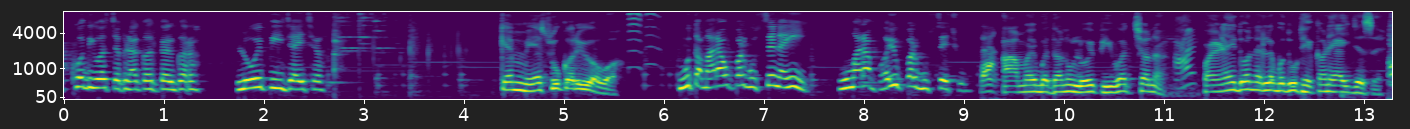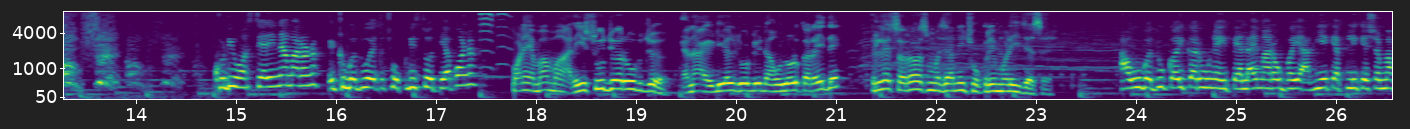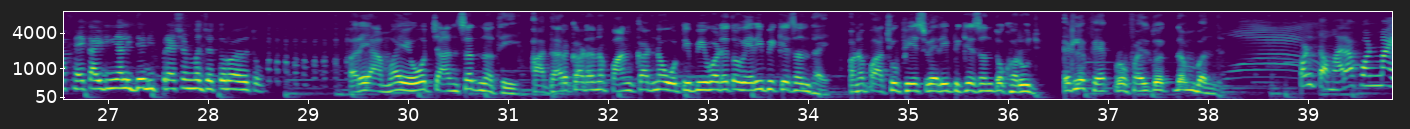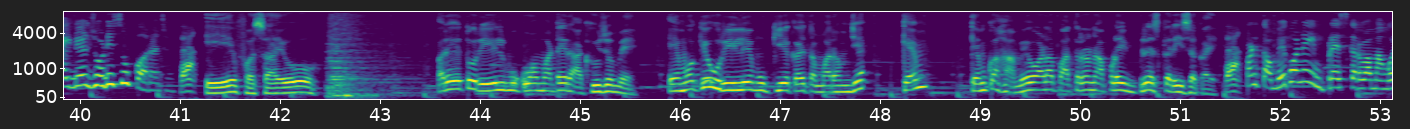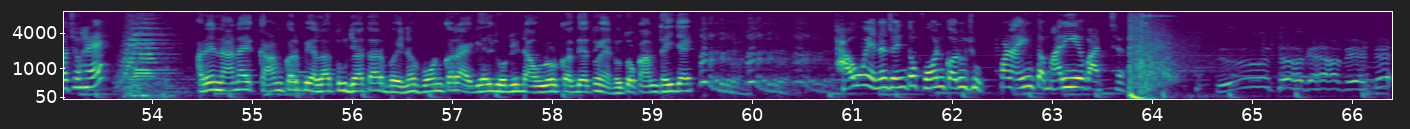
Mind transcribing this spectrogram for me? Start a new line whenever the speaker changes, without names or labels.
આખો દિવસ ઝઘડા કર કર કર લોહી પી જાય છે.
કેમ મેં શું કર્યું હવે?
હું તમારા ઉપર ગુસ્સે નહીં હું મારા ભાઈ ઉપર ગુસ્સે છું.
મેં બધાનું લોહી પીવ જ છે ને પરણાઈ દો ને એટલે બધું ઠેકાણે આવી જશે.
ખોટી હોશિયારી ના મારો ને એટલું બધું હોય તો છોકરી શોધી આપો ને.
પણ એમાં મારી શું જરૂર છે? એના આઈડિયલ જોડી ડાઉનલોડ કરાવી દે એટલે સરસ મજાની છોકરી મળી જશે.
આવું બધું કઈ કરવું નહીં. પહેલાંય મારો ભાઈ આવી એક એપ્લિકેશનમાં ફેક આઈડી ના લીધે ડિપ્રેશનમાં જતો રહ્યો હતો.
અરે આમાં એવો ચાન્સ જ નથી. આધાર કાર્ડ અને પાન કાર્ડના ઓટીપી વડે તો વેરિફિકેશન થાય. અને પાછું ફેસ વેરિફિકેશન તો ખરું જ. એટલે ફેક પ્રોફાઇલ તો એકદમ બંધ.
પણ તમારા ફોનમાં આઈડિયલ જોડી શું કરે છે?
એ ફસાયો. અરે એ તો રીલ મૂકવા માટે રાખ્યું છે મેં. એમાં કેવું રીલે મૂકીએ કઈ તમારે સમજ્યા કેમ? કેમ કે સામેવાળા પાત્રને આપણે ઇમ્પ્રેસ કરી શકાય.
પણ તમે કોને ઇમ્પ્રેસ કરવા માંગો છો હે?
અરે ના ના એક કામ કર પહેલા તું જા તાર ભાઈને ફોન કર આઈડિયલ જોડી ડાઉનલોડ કરી દે તો એનું તો કામ થઈ જાય.
હા હું એને જઈને તો ફોન કરું છું પણ આઈન તમારી એ વાત છે.
તું તો ગયા બેટે.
